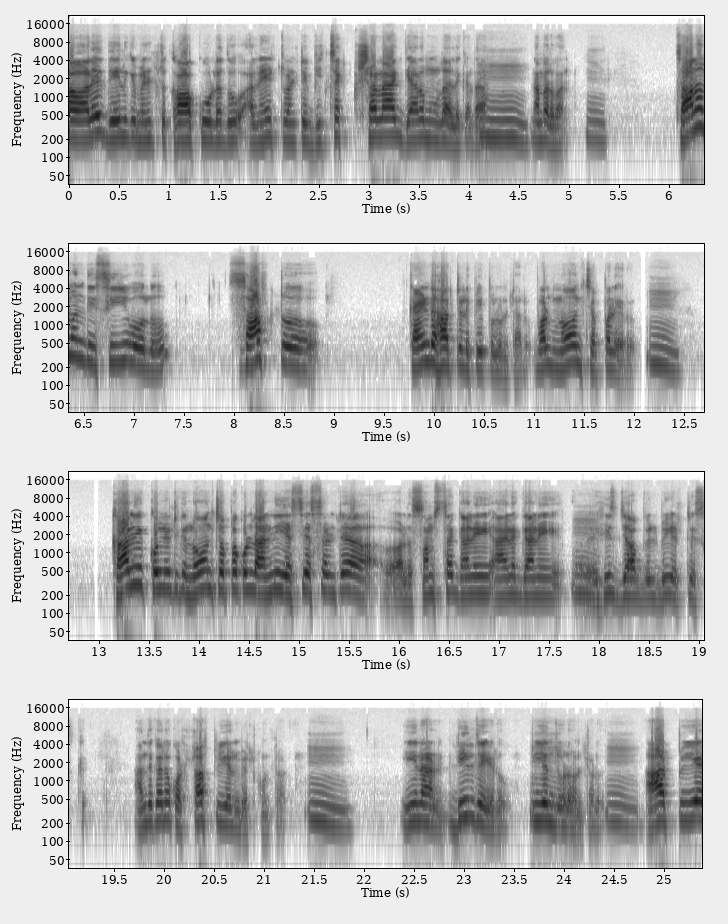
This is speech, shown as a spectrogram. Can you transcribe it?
కావాలి దేనికి మెల్ట్ కాకూడదు అనేటువంటి విచక్షణ జ్ఞానం ఉండాలి కదా. Number one. చాలామంది సీఈఓలు సాఫ్ట్ కైండ్ హార్టెడ్ పీపుల్ ఉంటారు వాళ్ళు నో అని చెప్పలేరు. కానీ కొన్నిటికి నో అని చెప్పకుండా అన్ని ఎస్ ఎస్ అంటే వాళ్ళ సంస్థకు కానీ ఆయనకు కానీ his job will be at risk అందుకని ఒక టఫ్ పిఎన్ పెట్టుకుంటాడు. ఈయన డీల్ చేయడు పిఎన్ చూడ ఉంటాడు ఉమ్. ఆ పిఏ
